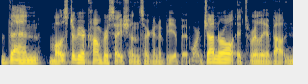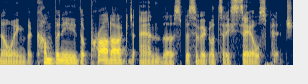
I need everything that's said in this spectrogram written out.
then most of your conversations are going to be a bit more general. It's really about knowing the company, the product, and the specific, let's say, sales pitch.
